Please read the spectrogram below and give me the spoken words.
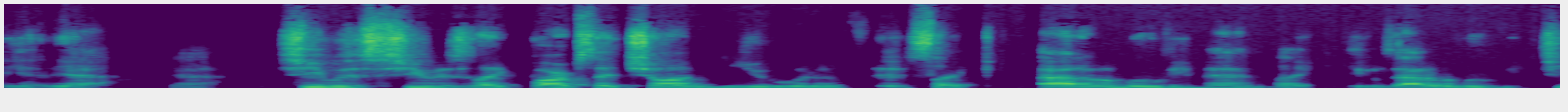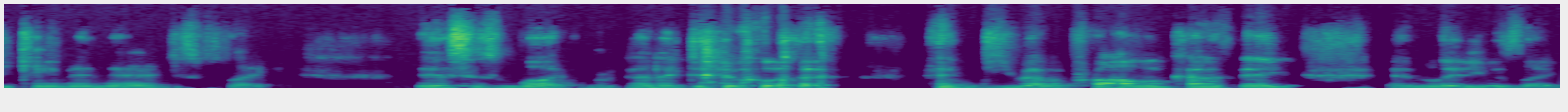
yeah, yeah, yeah. She was. She was like Barb said. Sean, you would have. It's like out of a movie, man. Like it was out of a movie. She came in there and just was like, "This is what we're gonna do." and do you have a problem, kind of thing. And the lady was like,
